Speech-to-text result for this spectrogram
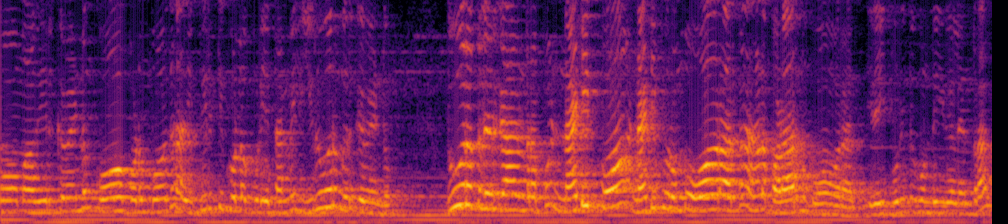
கோபமாக இருக்க வேண்டும். கோபப்படும் போது அதை திருத்திக் கொள்ளக்கூடிய தன்மையில் இருவரும் இருக்க வேண்டும். தூரத்தில் இருக்கான்றப்போ நடிப்போம் நடிப்பு ரொம்ப ஓவராக இருக்கும். அதனால் படார்னு கோபம் வராது. இதை புரிந்து கொண்டீர்கள் என்றால்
